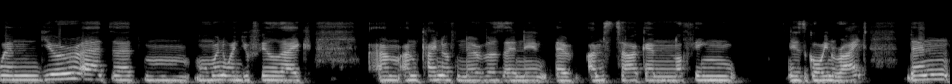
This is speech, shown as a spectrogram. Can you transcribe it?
when you're at that moment when you feel like um, i'm kind of nervous and in, i'm stuck and nothing is going right then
